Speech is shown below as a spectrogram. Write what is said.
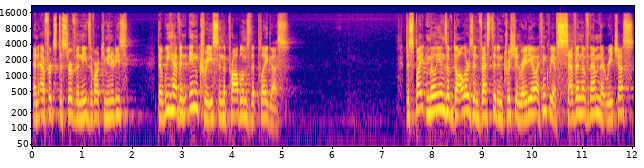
and efforts to serve the needs of our communities, that we have an increase in the problems that plague us. Despite millions of dollars invested in Christian radio, I think we have seven of them that reach us,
